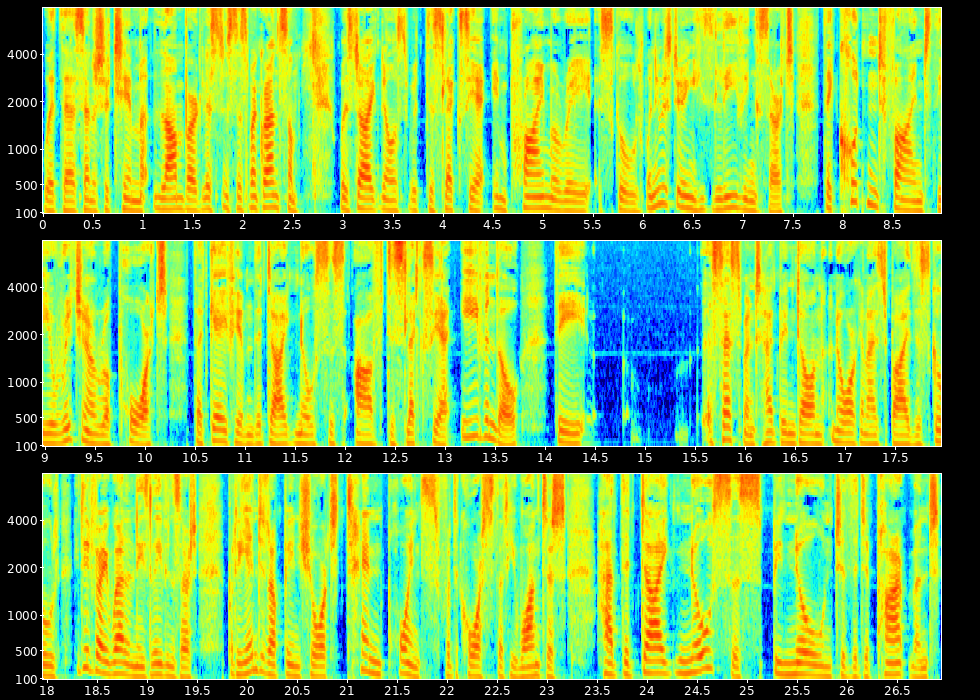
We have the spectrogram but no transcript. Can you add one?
with uh, Senator Tim Lombard. Listen, says my grandson was diagnosed with dyslexia in primary school. When he was doing his leaving cert, they couldn't find the original report that gave him the diagnosis of dyslexia, even though the assessment had been done and organised by the school. He did very well in his leaving cert, but he ended up being short 10 points for the course that he wanted. Had the diagnosis been known to the department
